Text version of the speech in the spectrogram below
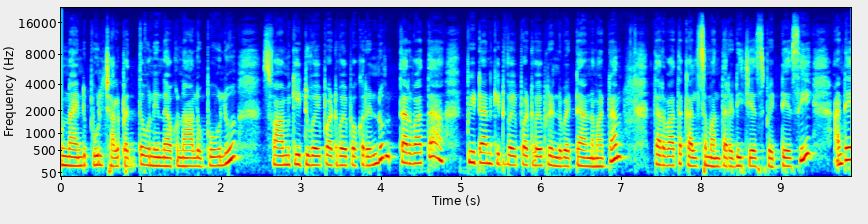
ఉన్నాయండి పూలు. చాలా పెద్ద ఉన్నాయి. ఒక నాలుగు పువ్వులు స్వామికి ఇటువైపు అటువైపు ఒక రెండు. తర్వాత పీఠానికి ఇటువైపు అటువైపు రెండు పెట్టాను అనమాట తర్వాత కలసం అంతా రెడీ చేసి పెట్టేసి అంటే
